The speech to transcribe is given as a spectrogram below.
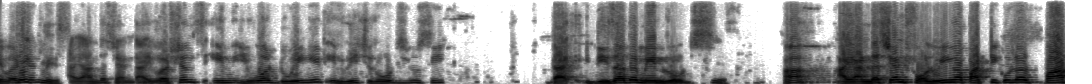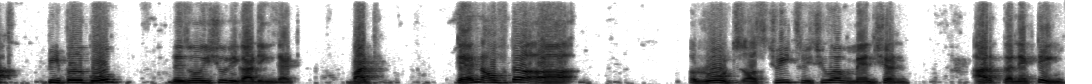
diversion place. I understand diversions in you are doing it in which roads you see. That these are the main roads. Yes. Huh? I understand following a particular path people go. There is no issue regarding that. But ten of the uh, roads or streets which you have mentioned are connecting.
